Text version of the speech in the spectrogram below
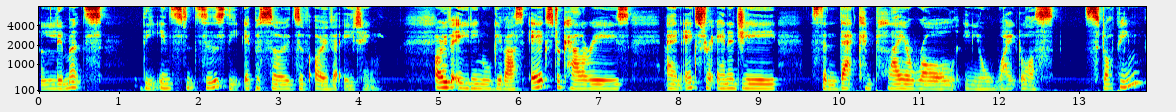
limits the instances, the episodes of overeating? Overeating will give us extra calories and extra energy, so that can play a role in your weight loss stopping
